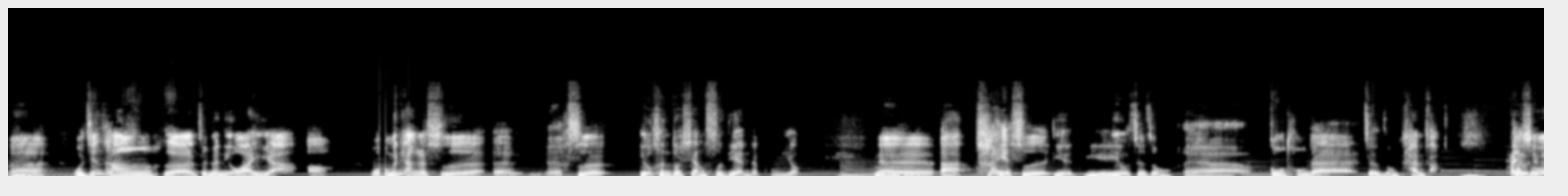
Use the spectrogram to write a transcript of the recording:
嗯，我经常和这个牛阿姨啊啊，我们两个是呃呃是有很多相似点的朋友。呃啊，她也是也也有这种呃共同的这种看法。她有这个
